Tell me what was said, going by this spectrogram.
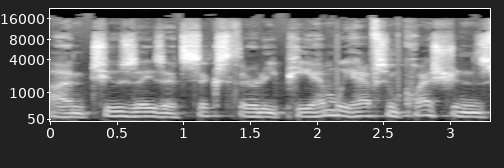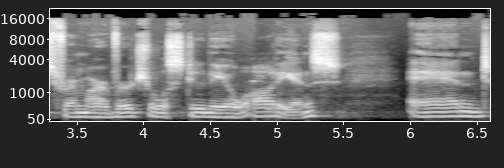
on Tuesdays at 6:30 p.m. We have some questions from our virtual studio audience, and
